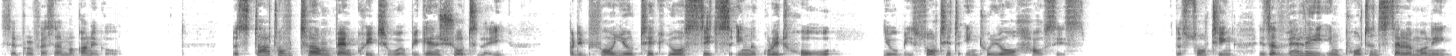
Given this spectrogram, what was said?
said Professor McGonagall. The start of term banquet will begin shortly, but before you take your seats in the Great Hall, you will be sorted into your houses. The sorting is a very important ceremony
